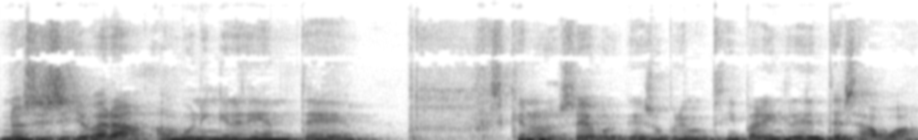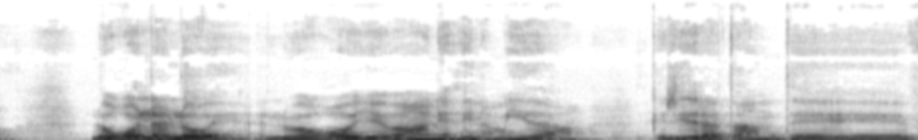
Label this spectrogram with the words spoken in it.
No sé si llevará algún ingrediente, es que no lo sé, porque su principal ingrediente es agua. Luego el aloe, luego lleva niacinamida, que es hidratante, eh,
